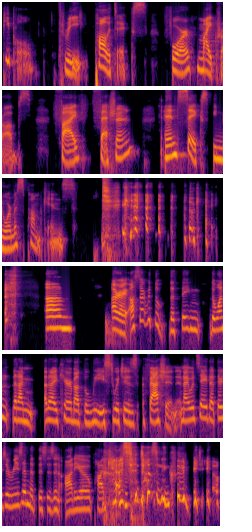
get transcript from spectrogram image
people. Three, politics four, microbes, five, fashion, and six, enormous pumpkins. Um, all right, I'll start with the the thing, the one that I'm that I care about the least, which is fashion. And I would say that there's a reason that this is an audio podcast and doesn't include video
